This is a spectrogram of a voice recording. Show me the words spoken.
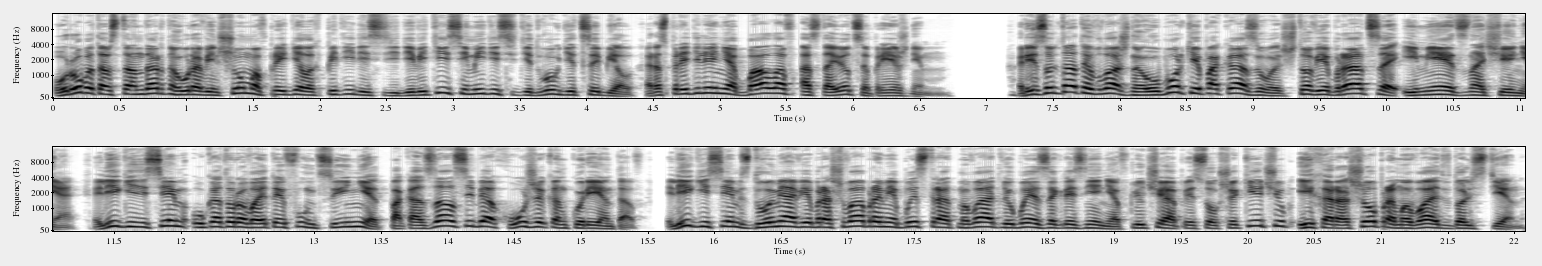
У роботов стандартный уровень шума в пределах 59-72 дБ. Распределение баллов остается прежним. Результаты влажной уборки показывают, что вибрация имеет значение. Лиги 7, у которого этой функции нет, показал себя хуже конкурентов. Лиги 7 с двумя виброшвабрами быстро отмывают любые загрязнения, включая присохший кетчуп, и хорошо промывают вдоль стен.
